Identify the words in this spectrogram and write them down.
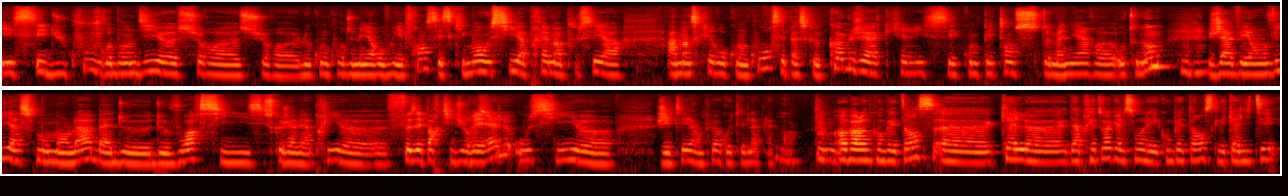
Et c'est du coup, je rebondis sur, sur le concours du meilleur ouvrier de France, c'est ce qui moi aussi après m'a poussé à, à m'inscrire au concours, c'est parce que comme j'ai acquis ces compétences de manière euh, autonome, mhm. j'avais envie à ce moment-là bah, de, voir si, ce que j'avais appris euh, faisait partie du réel ou si euh, j'étais un peu à côté de la plaque. Mhm. En parlant de compétences, d'après toi, quelles sont les compétences, les qualités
